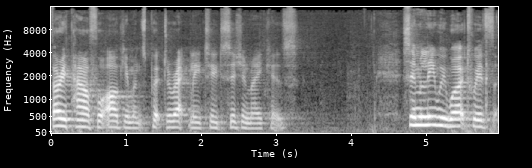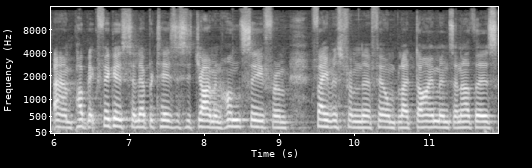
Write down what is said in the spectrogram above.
Very powerful arguments put directly to decision makers. Similarly, we worked with um, public figures, celebrities. This is Jaimin Honsu, from, famous from the film Blood Diamonds and others.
